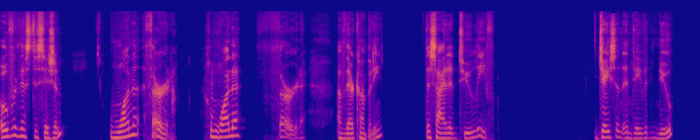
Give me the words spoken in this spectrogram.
over this decision, one third, one third of their company decided to leave. Jason and David knew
